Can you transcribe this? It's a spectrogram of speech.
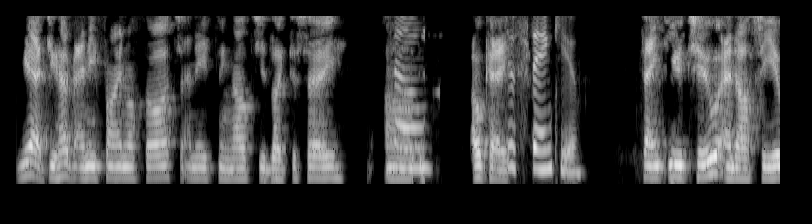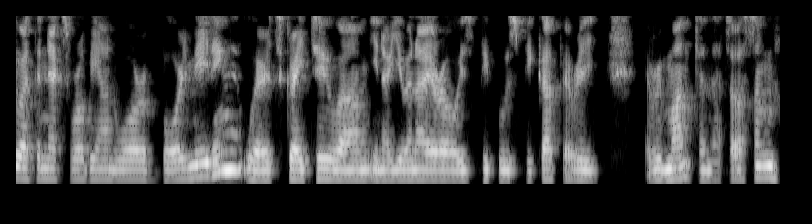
Yeah. Do you have any final thoughts? Anything else you'd like to say? No. Um, okay. Just thank you. Thank you too, and I'll see you at the next World Beyond War board meeting, where it's great to, um, you know, you and I are always people who speak up every every month, and that's awesome.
